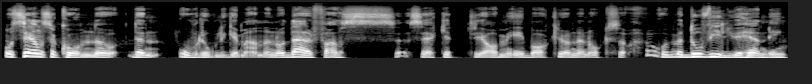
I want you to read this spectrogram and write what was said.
Och sen så kom den orolige mannen och där fanns säkert jag med i bakgrunden också. men då vill ju Henning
